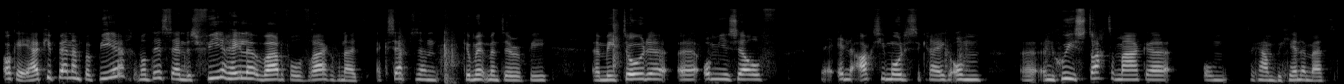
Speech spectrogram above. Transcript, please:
Oké, heb je pen en papier? Want dit zijn dus vier hele waardevolle vragen vanuit Acceptance and Commitment Therapy. Een methode om jezelf in de actiemodus te krijgen, om een goede start te maken om te gaan beginnen met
